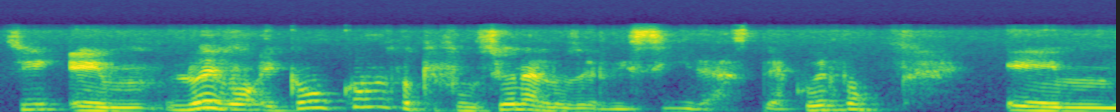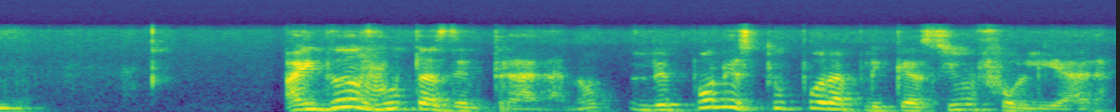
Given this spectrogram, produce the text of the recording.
Sí, em, luego, eh, ¿cómo, ¿cómo, es lo que funcionan los herbicidas? ¿De acuerdo? hay dos rutas de entrada, ¿no? Le pones tú por aplicación foliar,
